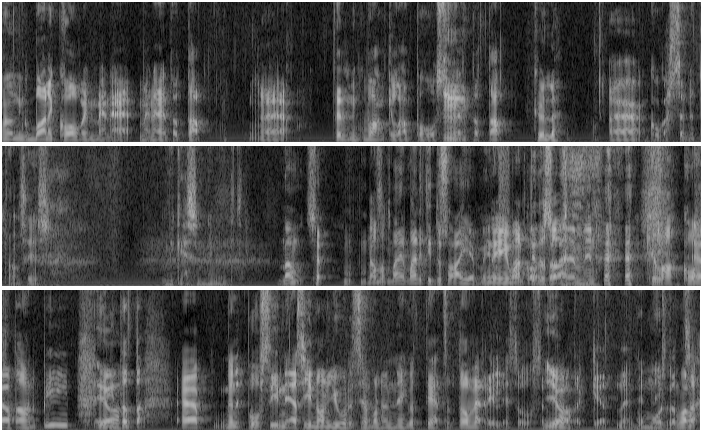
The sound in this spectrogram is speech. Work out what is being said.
no, niinku Bunny Colvin menee, menee tota, ää, niinku vankilaan puhuu Mm. tota, Kyllä. ää, kuka se nyt on siis? Mikä se nimi nyt on? No, se, No, mut- mutta mainittiin tuossa aiemmin. Niin, ajattelin tuossa aiemmin. Kelaa kohtaan, piip. Joo. Niin, tota, ää, ne puhuu sinne ja siinä on juuri semmoinen, niin kuin, tiedätkö, toverillisuus. Joo. jotenkin, Että, niin kuin, muistat niinku, sä- olla-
